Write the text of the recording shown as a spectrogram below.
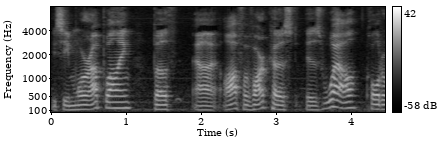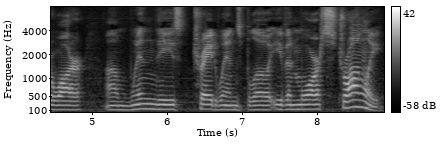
you see more upwelling, both uh, off of our coast as well, colder water, um, when these trade winds blow even more strongly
